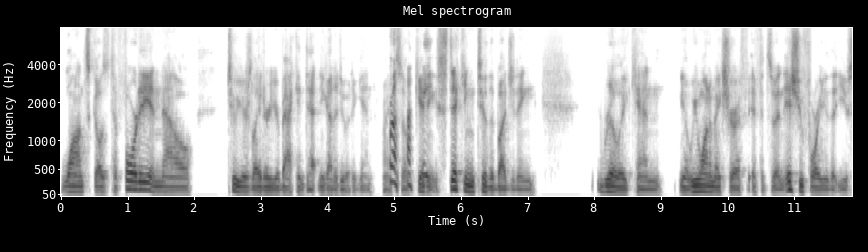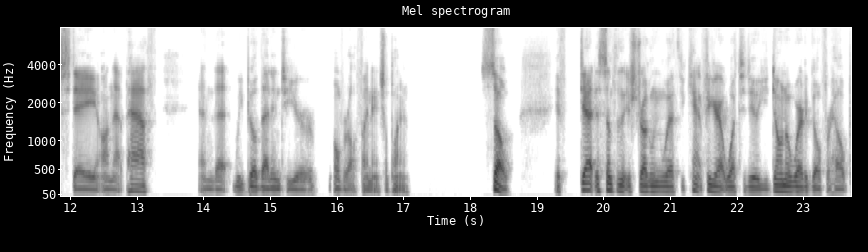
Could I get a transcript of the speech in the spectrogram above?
wants goes to 40 and now two years later you're back in debt and you got to do it again right? right so getting sticking to the budgeting really can you know we want to make sure if, if it's an issue for you that you stay on that path and that we build that into your overall financial plan so if debt is something that you're struggling with you can't figure out what to do you don't know where to go for help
